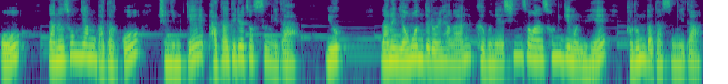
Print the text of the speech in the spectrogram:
5. 나는 속량받았고 주님께 받아들여졌습니다. 6. 나는 영혼들을 향한 그분의 신성한 섬김을 위해 부름받았습니다.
